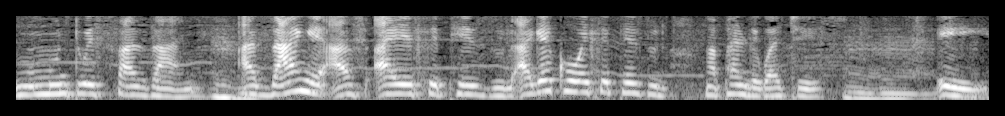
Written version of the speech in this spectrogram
ngumuntu wesifazane. Azange af- ayehle phezulu akekho wehle phezulu ngaphandle kwaJesu. Eh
